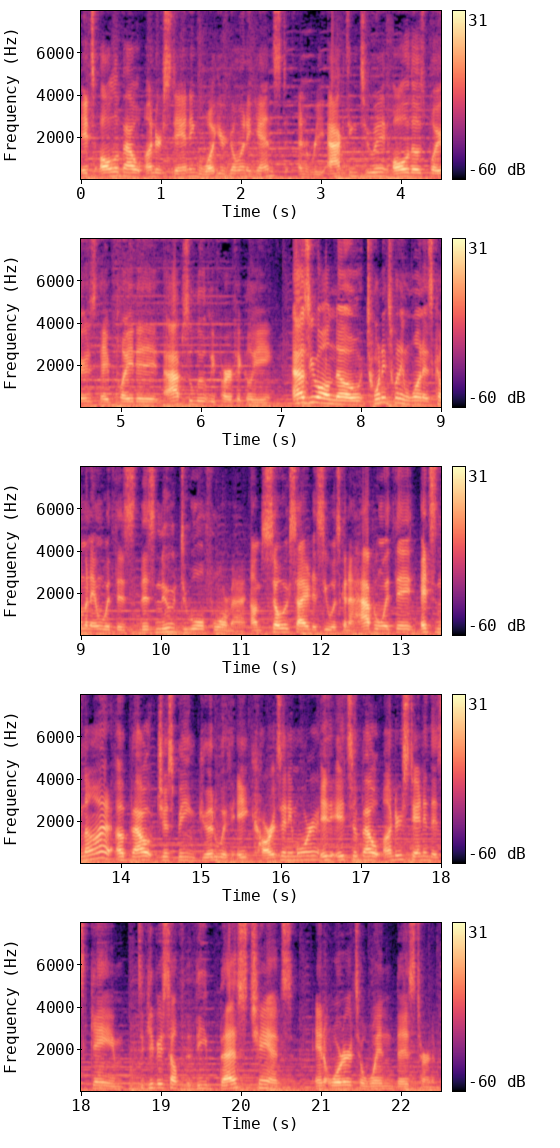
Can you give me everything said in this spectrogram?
It's all about understanding what you're going against and reacting to it. All of those players, they played it absolutely perfectly. As you all know, 2021 is coming in with this, this new dual format. I'm so excited to see what's going to happen with it. It's not about just being good with 8 cards anymore. It, it's about understanding this game to give yourself the best chance in order to win this tournament.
